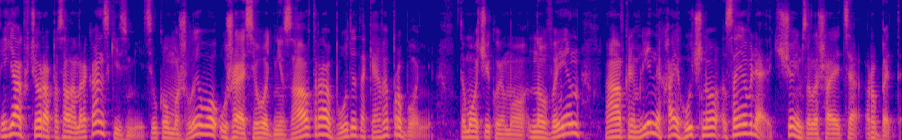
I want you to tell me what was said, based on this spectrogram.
І як вчора писали американські змі, цілком можливо, уже сьогодні-завтра буде таке випробування. Тому очікуємо новин. А в Кремлі нехай гучно заявляють, що їм залишається робити.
